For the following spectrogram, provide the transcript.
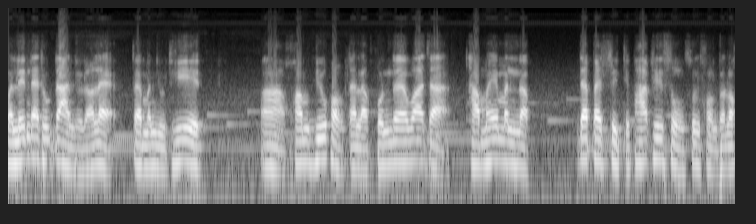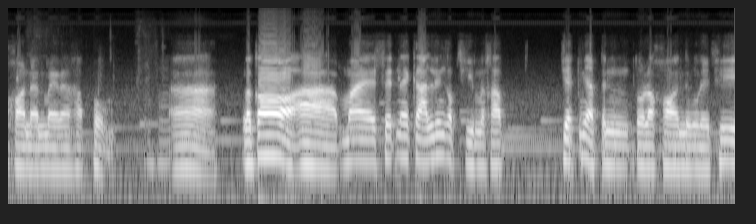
มันเล่นได้ทุกด่านอยู่แล้วแหละ แต่มันอยู่ที่อ่าความพิ้วของแต่ละคนด้วยว่าจะทำให้มันแบบได้ประสิทธิภาพที่สูงสุดของตัวละครนั้นไหมนะครับ ผมอือฮึอ่าแล้วก็อ่า mindset ในการเล่นกับทีมนะครับ เจ็ตเนี่ยเป็นตัวละครหนึ่งเลยที่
